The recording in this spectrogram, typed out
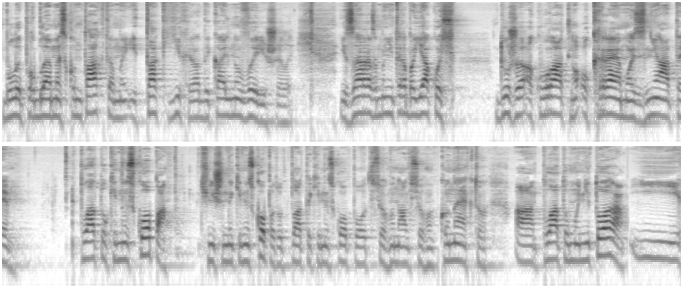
були проблеми з контактами, і так їх радикально вирішили. І зараз мені треба якось дуже акуратно окремо зняти плату кінескопа. Точніше, не кінескопа, тут плата кінескопа, от всього-навсього конектор, а плату монітора, і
